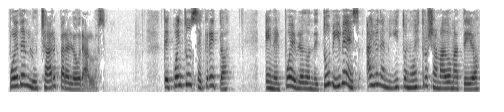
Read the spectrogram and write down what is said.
pueden luchar para lograrlos. Te cuento un secreto. En el pueblo donde tú vives hay un amiguito nuestro llamado Mateo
